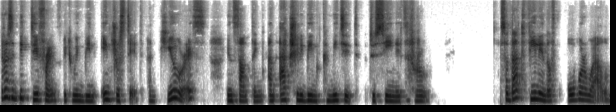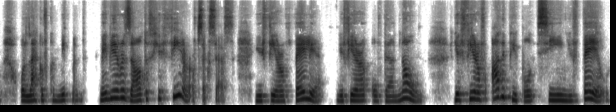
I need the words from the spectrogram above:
there is a big difference between being interested and curious in something and actually being committed to seeing it through. So that feeling of overwhelm or lack of commitment may be a result of your fear of success, your fear of failure, your fear of the unknown, your fear of other people seeing you fail.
